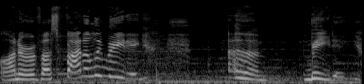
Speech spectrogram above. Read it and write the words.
honor of us finally meeting. Um, meeting.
